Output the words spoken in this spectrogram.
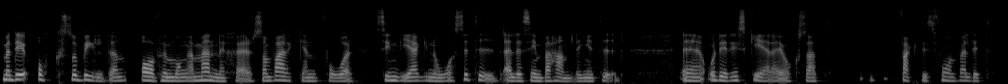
men det är också bilden av hur många människor som varken får sin diagnos i tid eller sin behandling i tid. Eh, och det riskerar ju också att faktiskt få en väldigt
